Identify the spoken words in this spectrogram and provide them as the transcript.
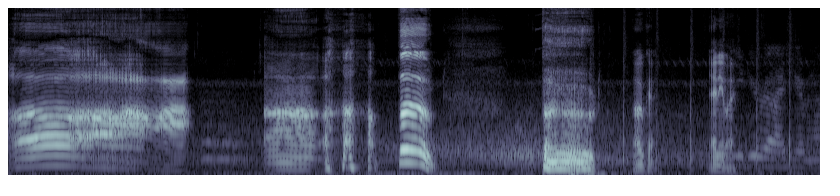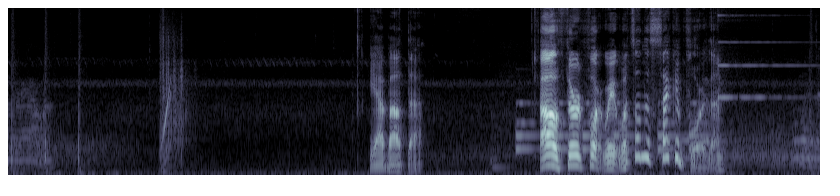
uh, food food okay anyway You do realize you have another hour. yeah about that oh third floor wait what's on the second floor then When I'm gonna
